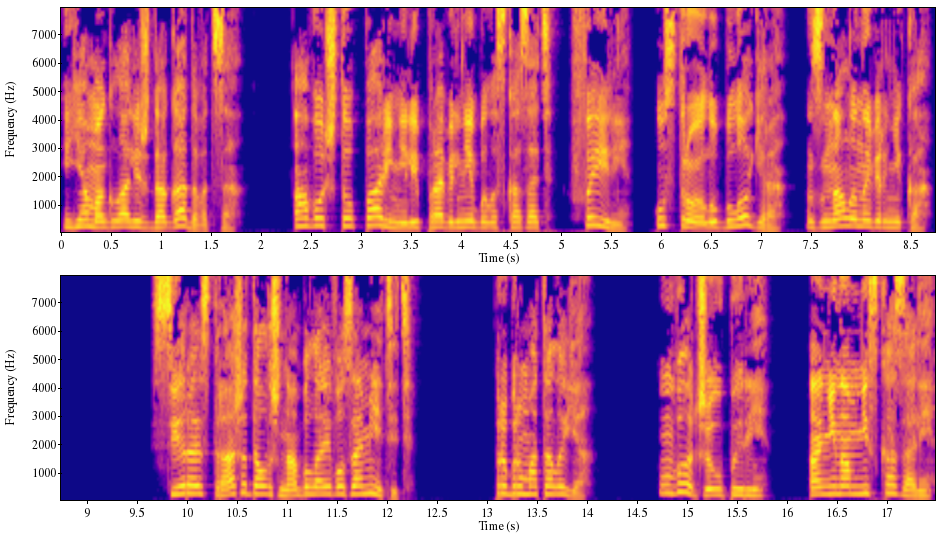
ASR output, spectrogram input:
я могла лишь догадываться. А вот что парень, или правильнее было сказать, Фейри, устроил у блогера, знала наверняка. Серая стража должна была его заметить. Пробормотала я. Вот же упыри, они нам не сказали.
